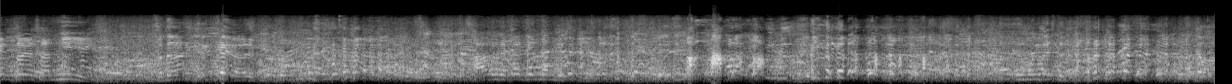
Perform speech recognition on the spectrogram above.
Winter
